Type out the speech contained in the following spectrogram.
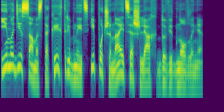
Іноді саме з таких дрібниць і починається шлях до відновлення.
